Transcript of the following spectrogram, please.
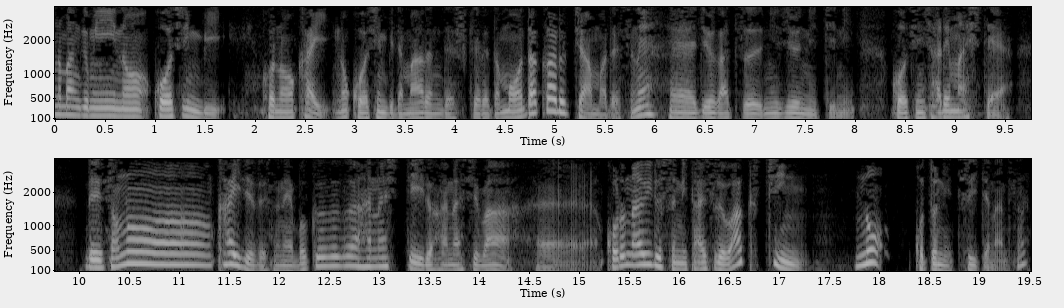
の番組の更新日、この回の更新日でもあるんですけれども、小田カルチャーもですね、えー、10月20日に更新されまして、で、その回でですね、僕が話している話は、えー、コロナウイルスに対するワクチンのことについてなんですね。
